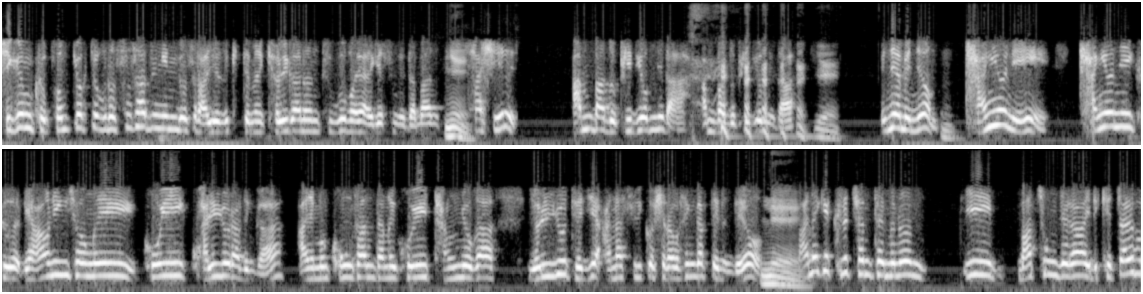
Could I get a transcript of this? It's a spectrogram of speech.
지금 그 본격적으로 수사 중인 것을 알려졌기 때문에 결과는 두고 봐야 알겠습니다만 예. 사실 안 봐도 비디오입니다. 안 봐도 비디오입니다. 예. 왜냐면요, 음. 당연히 당연히 그 랴오닝성의 고위 관료라든가 아니면 공산당의 고위 당뇨가 연루되지 않았을 것이라고 생각되는데요. 네. 만약에 그렇지 않다면은 이 마총재가 이렇게 짧은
